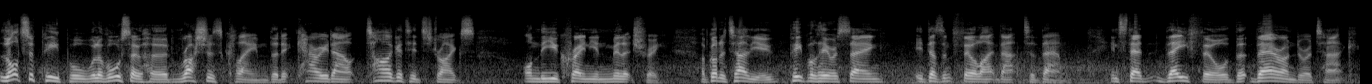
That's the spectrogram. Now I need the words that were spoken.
Lots of people will have also heard Russia's claim that it carried out targeted strikes on the Ukrainian military. I've got to tell you, people here are saying it doesn't feel like that to them. Instead, they feel that they're under attack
